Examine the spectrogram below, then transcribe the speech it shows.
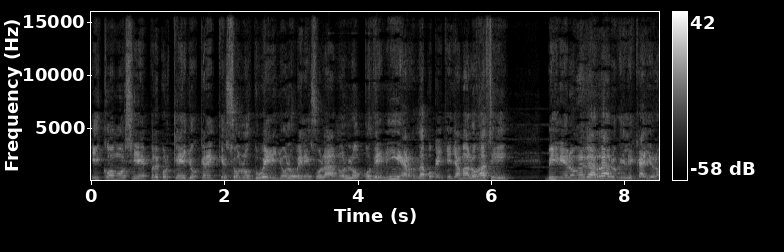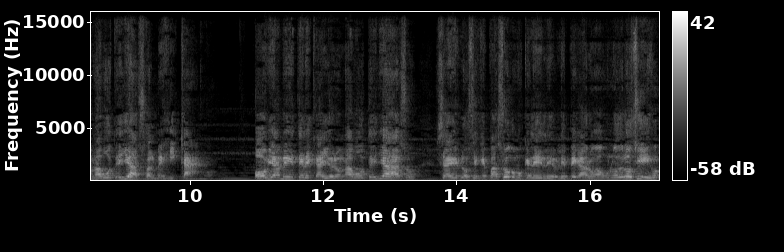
y como siempre, porque ellos creen que son los dueños, los venezolanos locos de mierda, porque hay que llamarlos así, vinieron, agarraron y le cayeron a botellazo al mexicano. Obviamente le cayeron a botellazo no sé qué pasó, como que le, le pegaron a uno de los hijos.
